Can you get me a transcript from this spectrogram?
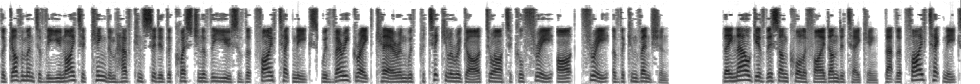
the government of the United Kingdom have considered the question of the use of the five techniques with very great care and with particular regard to Article 3 Art. 3 of the Convention. They now give this unqualified undertaking, that the five techniques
